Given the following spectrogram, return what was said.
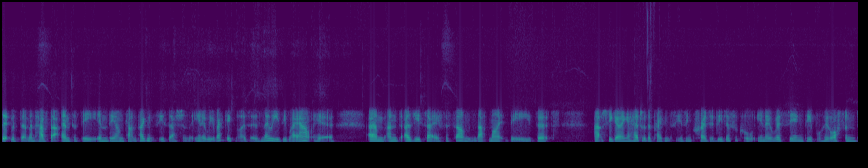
sit with them and have that empathy in the unplanned pregnancy session that, you know, we recognize there's no easy way out here. Um, and as you say, for some, that might be that actually going ahead with a pregnancy is incredibly difficult. You know, we're seeing people who often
